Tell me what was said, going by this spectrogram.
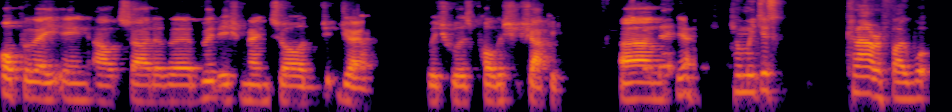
operating outside of a British mentored jail, which was Pul-e-Charkhi. Um, yeah. Can we just clarify what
